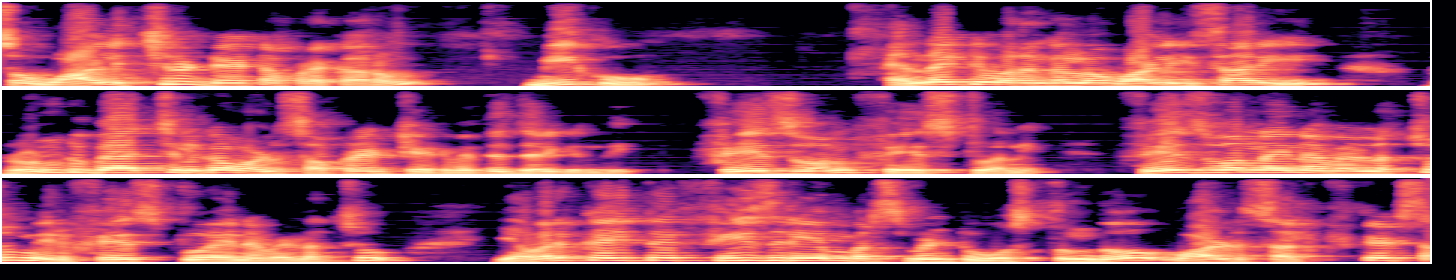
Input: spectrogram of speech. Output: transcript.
సో వాళ్ళు ఇచ్చిన డేటా ప్రకారం మీకు ఎన్ఐటి వరంగల్లో వాళ్ళు ఈసారి రెండు బ్యాచ్లుగా వాళ్ళు సపరేట్ చేయడం అయితే జరిగింది. ఫేజ్ వన్ ఫేజ్ టూ అని. ఫేజ్ వన్ అయినా వెళ్ళొచ్చు మీరు ఫేజ్ టూ అయినా వెళ్ళొచ్చు. ఎవరికైతే ఫీజు రియంబర్స్మెంట్ వస్తుందో వాళ్ళు సర్టిఫికేట్స్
